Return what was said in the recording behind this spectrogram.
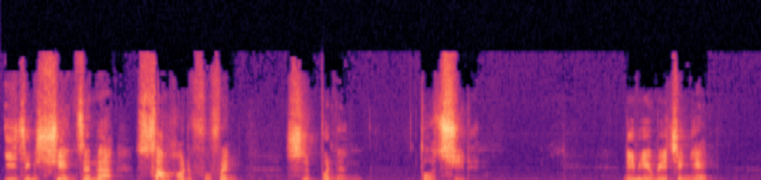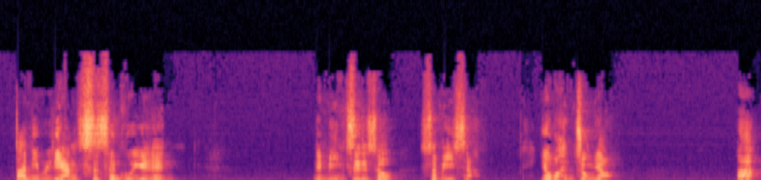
已经选择了上好的福分，是不能夺去的。你们有没有经验？当你们两次称呼一个人的名字的时候，什么意思啊？要么很重要啊，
